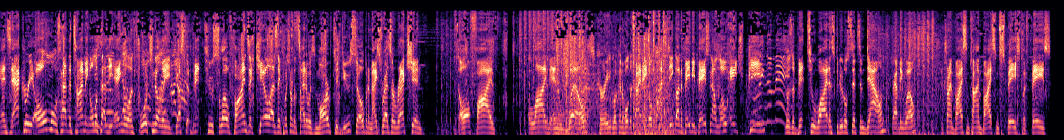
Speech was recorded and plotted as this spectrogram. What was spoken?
And Zachary almost had the timing, almost had the angle. Unfortunately, just a bit too slow. Finds a kill as they push onto the side. It was Marv to do so, but a nice resurrection. It's all five alive and well. It's Curry looking to hold a tight angle. Finds Dink onto Baby Base. Now low HP. Goes a bit too wide, and Skadoodle sits him down. Gravity well. Gonna try and buy some time, buy some space, but FaZe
